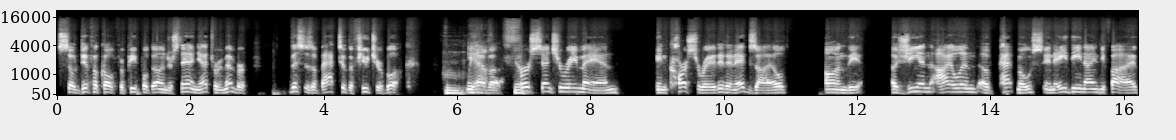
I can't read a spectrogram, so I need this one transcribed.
so difficult for people to understand. You have to remember this is a back to the future book. Hmm. We yeah. have a first century man incarcerated and exiled on the Aegean island of Patmos in AD 95,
